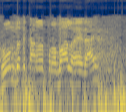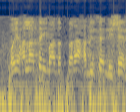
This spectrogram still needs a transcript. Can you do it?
ঘুম যদি কারোর প্রবল হয়ে যায়, ওই হালাতে ইবাদত করা হাদিসে নিষেধ।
